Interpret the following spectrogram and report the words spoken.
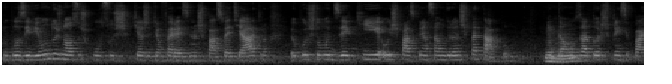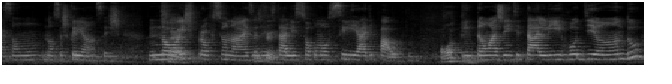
Inclusive, um dos nossos cursos que a gente oferece no espaço é teatro. Eu costumo dizer que o Espaço Criança é um grande espetáculo. Então, Uhum. os atores principais são nossas crianças. Nós, Certo. profissionais, a gente Perfeito. está ali só como auxiliar de palco. Ótimo. Então a gente tá ali rodeando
